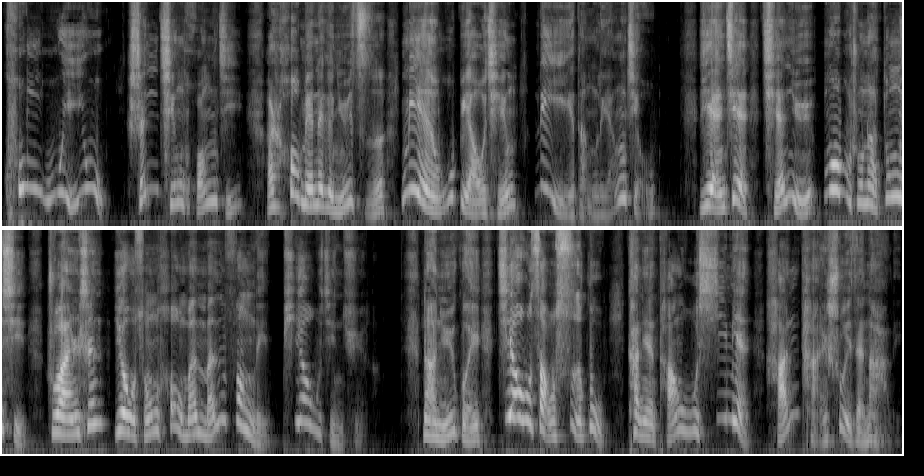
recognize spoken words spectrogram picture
空无一物，神情惶急。而后面那个女子面无表情，立等良久。眼见前女摸不出那东西，转身又从后门门缝里飘进去了。那女鬼焦躁四顾，看见堂屋西面韩坦睡在那里，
